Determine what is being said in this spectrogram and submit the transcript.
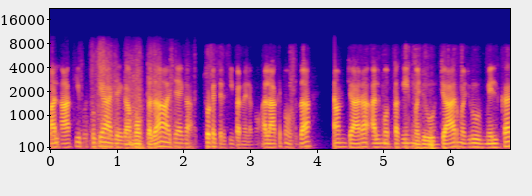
العاقب تو کیا آ جائے گا؟ مبتدا آ جائے گا۔ چھوٹے ترقی کرنے لگا العاقب مبتدا ہم جارا المتقین مجرور۔ جار مجرور مل کر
